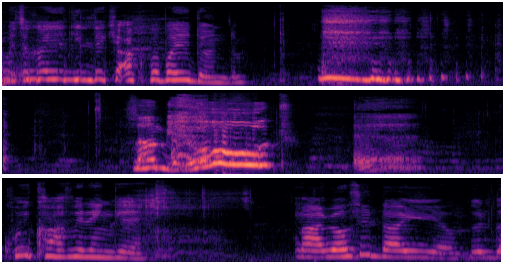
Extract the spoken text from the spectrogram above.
Mete Kayagil'deki Akbaba'ya döndüm. Lan bir dur. Koyu kahverengi. Mavi olsaydı daha iyi olurdu.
